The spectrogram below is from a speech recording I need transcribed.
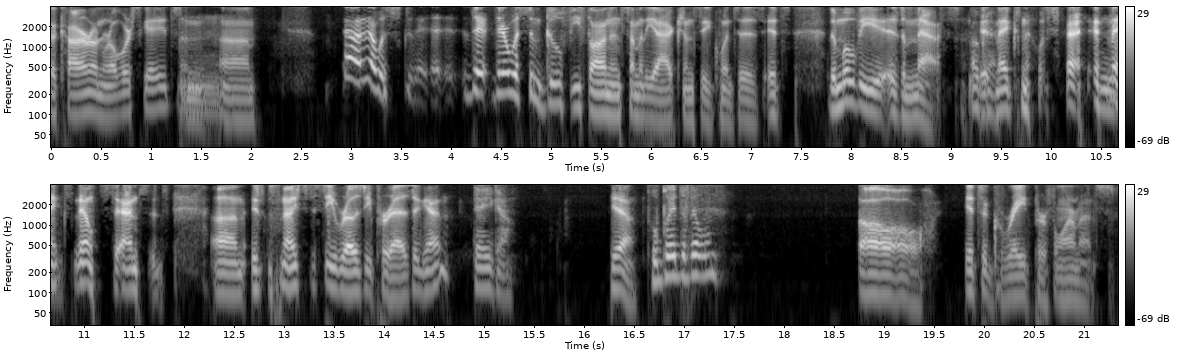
a car on roller skates, and um, yeah, that was uh, there. There was some goofy fun in some of the action sequences. It's the movie is a mess. Okay. It makes no sense. It makes no sense. It's um, it was nice to see Rosie Perez again. There you go. Yeah. Who played the villain? Oh, it's a great performance.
